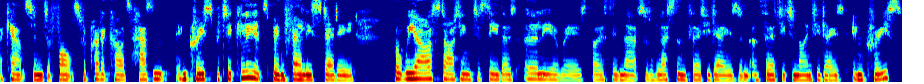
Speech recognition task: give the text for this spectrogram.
accounts in defaults for credit cards hasn't increased particularly. It's been fairly steady. But we are starting to see those early arrears, both in that sort of less than 30 days and, and 30 to 90 days increase.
